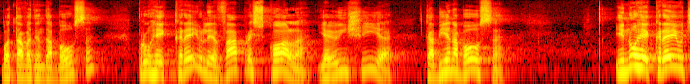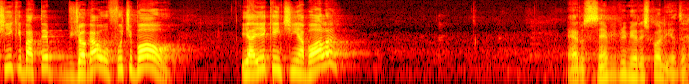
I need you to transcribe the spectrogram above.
botava dentro da bolsa, para o recreio levar para a escola. E aí eu enchia, cabia na bolsa. E no recreio tinha que bater, jogar o futebol. E aí quem tinha a bola? Era o sempre primeiro escolhido.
